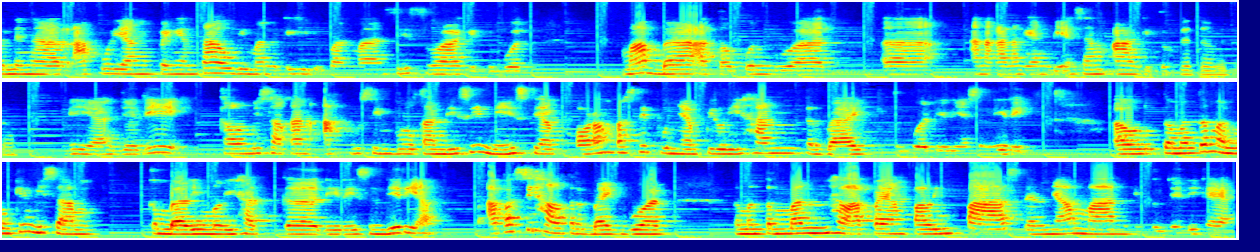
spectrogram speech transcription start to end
pendengar aku yang pengen tahu gimana kehidupan mahasiswa gitu buat maba ataupun buat eh, anak-anak yang di SMA gitu. betul betul Iya, jadi kalau misalkan aku simpulkan di sini, setiap orang pasti punya pilihan terbaik gitu buat dirinya sendiri. Eh, untuk teman-teman mungkin bisa kembali melihat ke diri sendiri ap- apa sih hal terbaik buat teman-teman, hal apa yang paling pas dan nyaman gitu. Jadi kayak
